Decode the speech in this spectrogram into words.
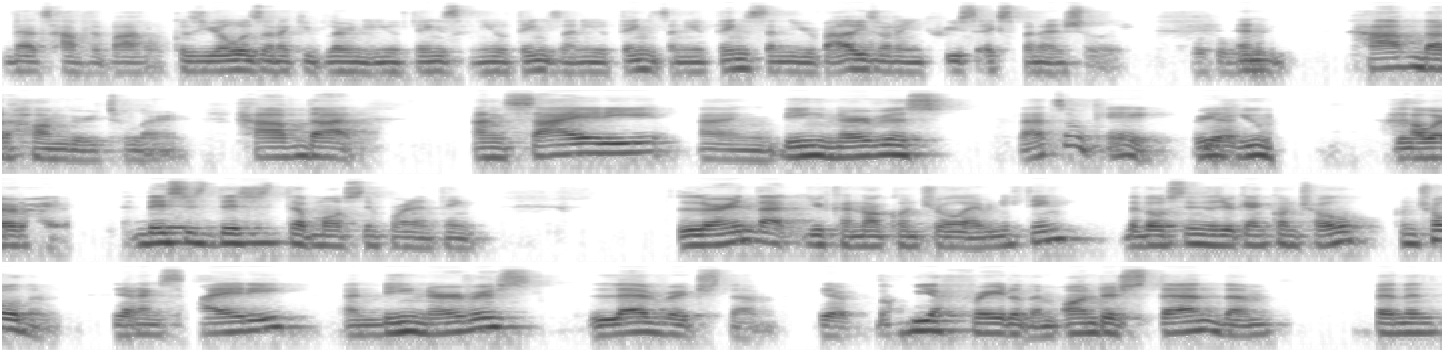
that's half the battle because you always want to keep learning new things and new things and new things and new things, and your values want to increase exponentially. And have that hunger to learn, have that anxiety and being nervous. That's okay. We're yeah. human. However, this is this is the most important thing. Learn that you cannot control everything, but those things that you can control, control them. Yeah. And anxiety and being nervous, leverage them. Yeah. Don't be afraid of them. Understand them. And then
